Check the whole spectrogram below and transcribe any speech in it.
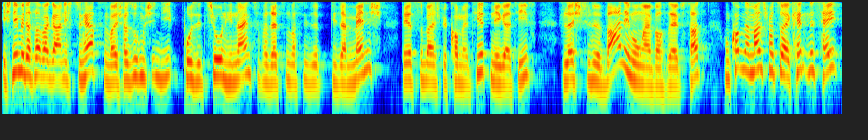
Ich nehme das aber gar nicht zu Herzen, weil ich versuche mich in die Position hineinzuversetzen, was diese, dieser Mensch der jetzt zum Beispiel kommentiert negativ, vielleicht für eine Wahrnehmung einfach selbst hat und kommt dann manchmal zur Erkenntnis, hey,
